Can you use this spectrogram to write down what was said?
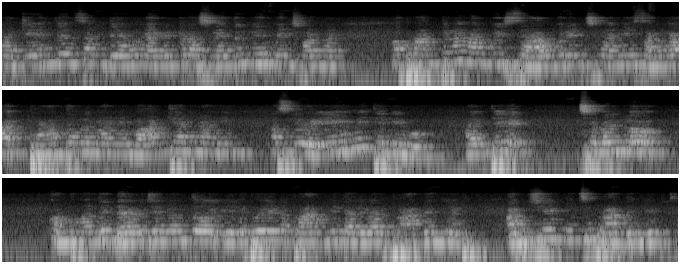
నాకేం తెలుసు అని దేవుడు నన్ను ఇక్కడ అసలు ఎందుకు నిర్మించుకుంటున్నాను అప్పుడు అంతగా నాకు ఈ సేవ గురించి కానీ సంఘ ప్రార్థనలు కానీ వాక్యాలు కానీ అసలు ఏమీ తెలియవు. అయితే చివరిలో కొంతమంది దైవజనులతో వెళ్ళిపోయిన ప్రార్థన తల్లి గారు ప్రార్థన చేసి అభిషేకించి ప్రార్థన చేసి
